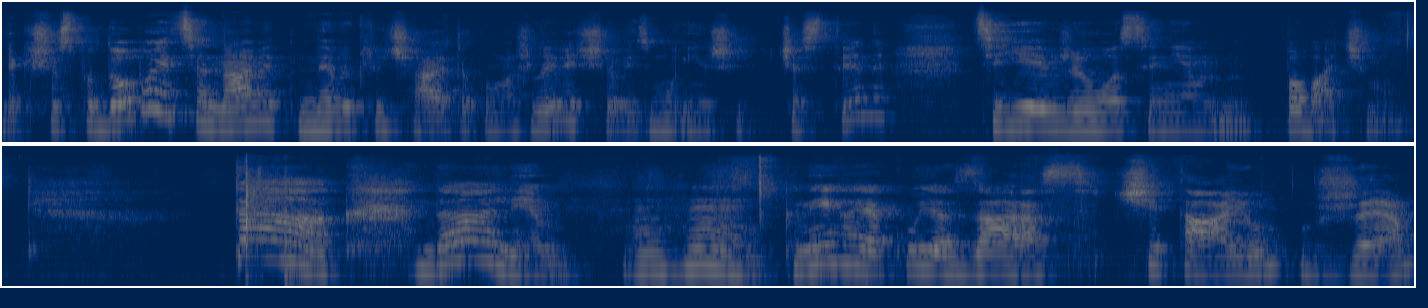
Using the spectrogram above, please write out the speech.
Якщо сподобається, навіть не виключаю таку можливість, що візьму інші частини цієї вже осені. Побачимо. Так, далі. Угу. Книга, яку я зараз читаю вже.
